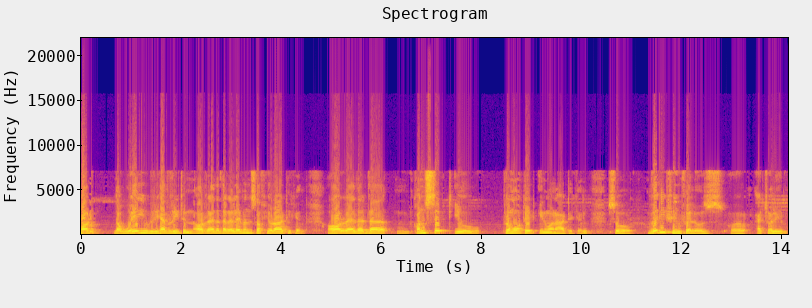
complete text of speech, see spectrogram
or the way you have written or rather the relevance of your article or rather the mm, concept you promoted in one article. So very few fellows uh, actually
